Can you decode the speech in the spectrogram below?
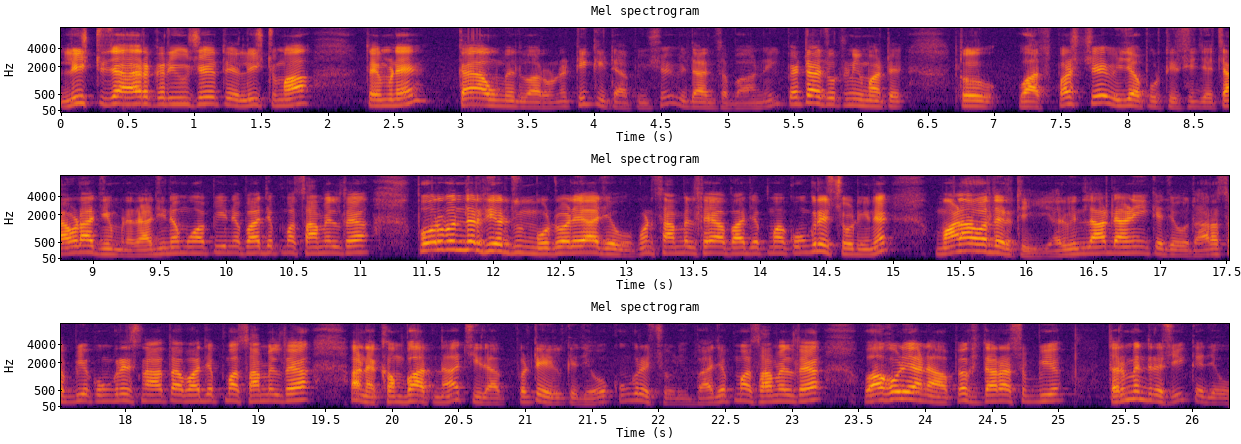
લિસ્ટ જાહેર કર્યું છે, તે લિસ્ટમાં તેમણે કયા ઉમેદવારોને ટિકિટ આપી છે વિધાનસભાની? પેટા ચૂંટણી માટે તો વાત સ્પષ્ટ છે. વિજાપુરથી સીજે ચાવડા, જેમણે રાજીનામું આપીને ભાજપમાં સામેલ થયા. પોરબંદરથી અર્જુન મોઢવાડિયા જેઓ પણ સામેલ થયા ભાજપમાં. કોંગ્રેસ છોડીને માણાવદરથી અરવિંદ લાડાણી કે જેઓ ધારાસભ્ય કોંગ્રેસના હતા ભાજપમાં સામેલ થયા અને ખંભાતના ચિરાગ પટેલ કે જેઓ કોંગ્રેસ છોડી ભાજપમાં સામેલ થયા. વાઘોડિયાના અપક્ષ ધારાસભ્ય ધર્મેન્દ્રસિંહ કે જેઓ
